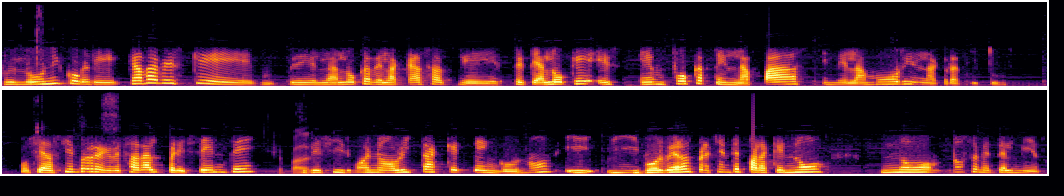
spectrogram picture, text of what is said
Pues lo único que cada vez que eh, la loca de la casa te, se te aloque es enfócate en la paz, en el amor y en la gratitud. O sea, siempre regresar al presente y decir, bueno, ahorita qué tengo, ¿no? Y, y volver al presente para que no no, no se mete el miedo.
